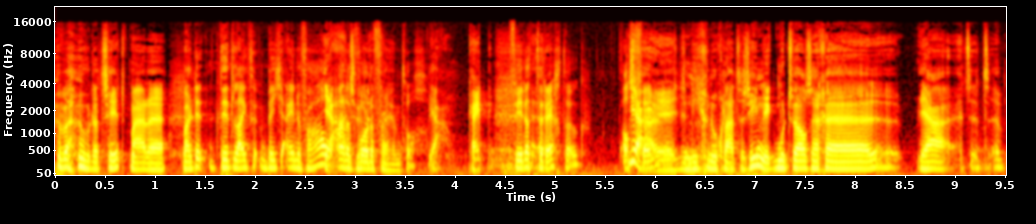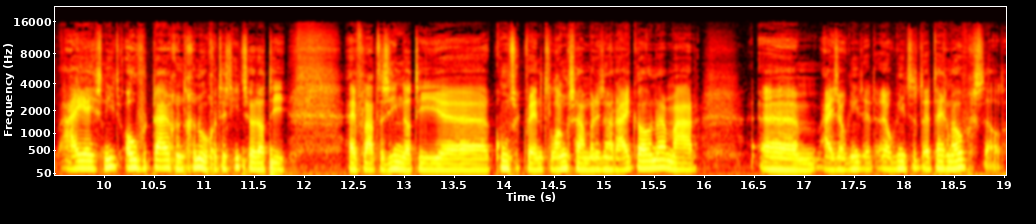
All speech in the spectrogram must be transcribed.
hoe dat zit. Maar eh, Maar dit, dit lijkt een beetje einde verhaal Ja, aan het worden voor hem, toch? ja, kijk. Vind je dat terecht ook? Als ja, niet genoeg laten zien. Ik moet wel zeggen, eh, ja, het, het, hij is niet overtuigend genoeg. Het is niet zo dat hij heeft laten zien dat hij eh, consequent langzamer is dan Rijkonen. Maar ehm, hij is ook niet, ook niet het, tegenovergestelde.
